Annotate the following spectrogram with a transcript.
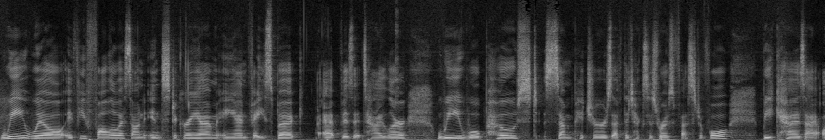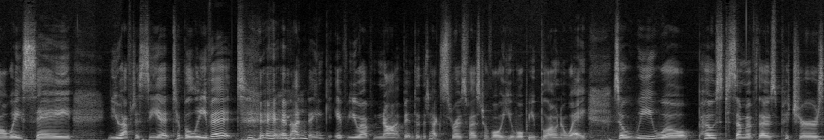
We will, if you follow us on Instagram and Facebook at Visit Tyler, we will post some pictures of the Texas Rose Festival because I always say you have to see it to believe it. and I mm-hmm. think if you have not been to the Texas Rose Festival, you will be blown away. So we will post some of those pictures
